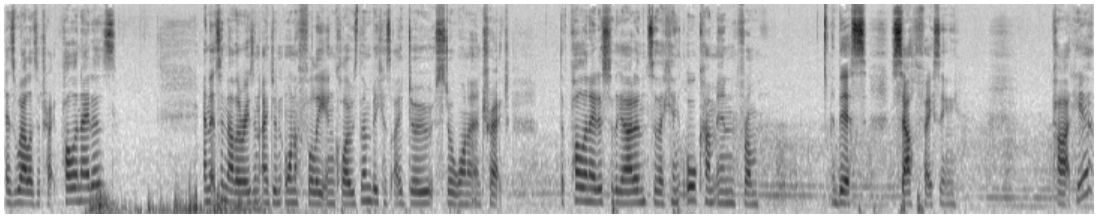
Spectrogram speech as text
as well as attract pollinators. And that's another reason I didn't want to fully enclose them because I do still want to attract the pollinators to the garden so they can all come in from this south facing part here.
